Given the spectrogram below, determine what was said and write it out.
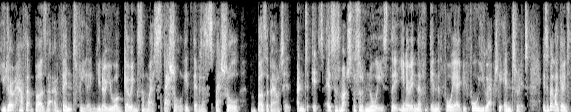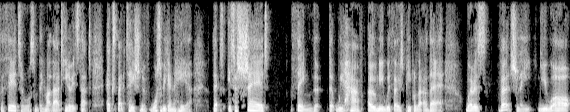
You don't have that buzz, that event feeling. You know, you are going somewhere special. It, there is a special buzz about it, and it's it's as much the sort of noise that you know in the in the foyer before you actually enter it. It's a bit like going to the theatre or something like that. You know, it's that expectation of what are we going to hear. That's it's a shared thing that that we have only with those people that are there. Whereas virtually, you are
